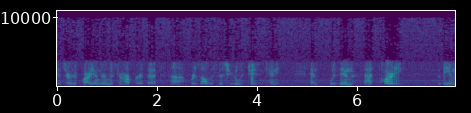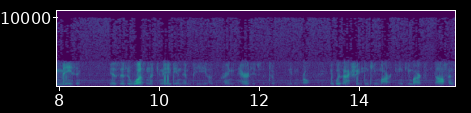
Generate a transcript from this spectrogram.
Conservative Party under Mr. Harper that uh, resolved this issue with Jason Kenney. And within that party, the amazing is that it wasn't a Canadian MP of Ukrainian heritage that took the leading role. It was actually Inky Mark. Inky Mark from Dauphin,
